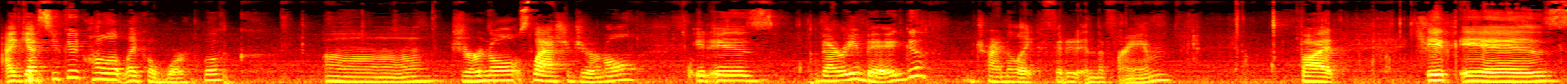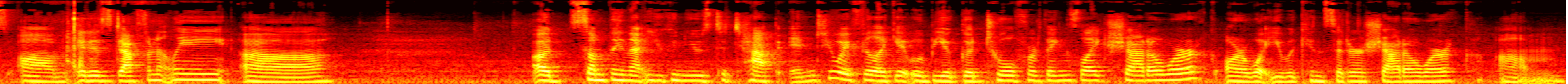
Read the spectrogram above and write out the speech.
I guess you could call it like a workbook uh, journal slash journal. It is very big. I'm trying to like fit it in the frame, but it is um, it is definitely uh, a something that you can use to tap into. I feel like it would be a good tool for things like shadow work or what you would consider shadow work. Um,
